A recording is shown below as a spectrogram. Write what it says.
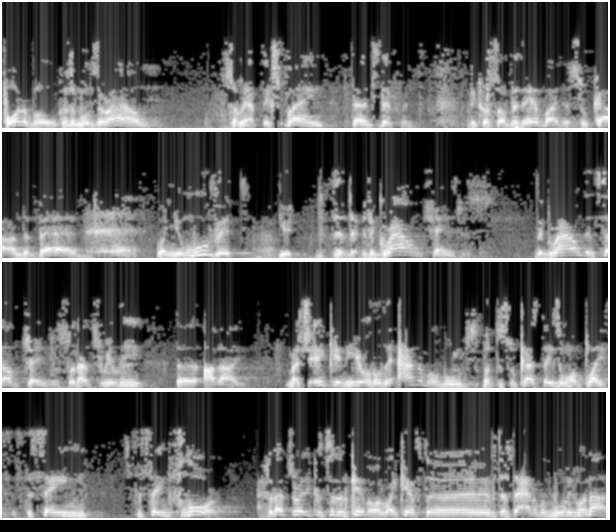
portable because it moves around. So we have to explain that it's different. Because over there by the sukkah on the bed, when you move it, you, the, the, the ground changes. The ground itself changes. So that's really uh, arai. Masha'ik in here, although the animal moves, but the sukkah stays in one place. It's the same, it's the same floor. So that's already considered kiva. What do I care if the, if the animal's moving or not?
